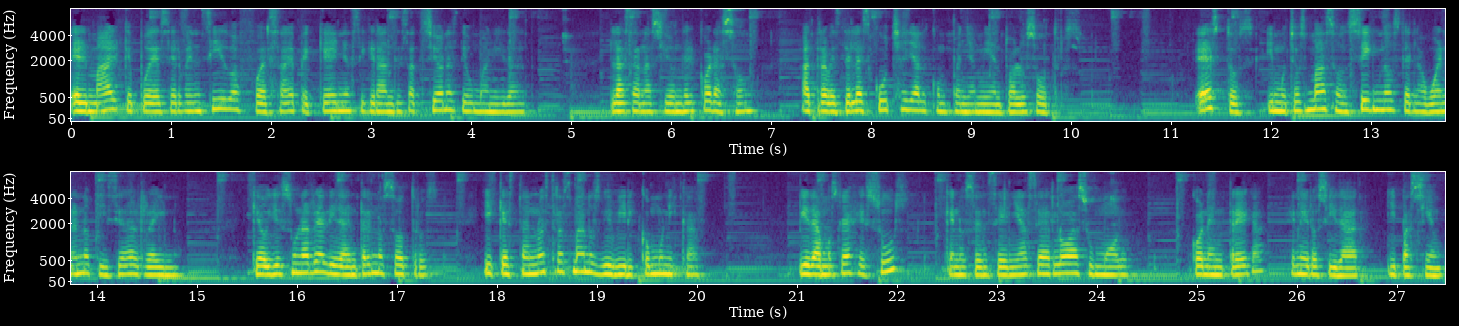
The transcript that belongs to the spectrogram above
el mal que puede ser vencido a fuerza de pequeñas y grandes acciones de humanidad, la sanación del corazón a través de la escucha y el acompañamiento a los otros. Estos y muchos más son signos de la buena noticia del reino, que hoy es una realidad entre nosotros y que está en nuestras manos vivir y comunicar. Pidámosle a Jesús que nos enseñe a hacerlo a su modo, con entrega, generosidad y pasión.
